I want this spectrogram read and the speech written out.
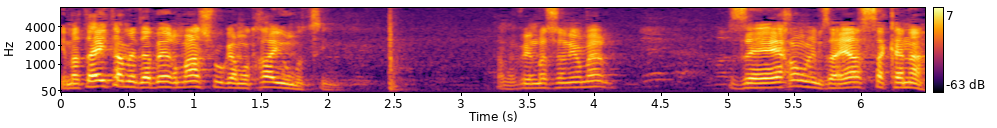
אם אתה היית מדבר משהו, גם אותך היו מוצאים. אתה מבין מה שאני אומר? זה, איך אומרים, זה היה סכנה.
